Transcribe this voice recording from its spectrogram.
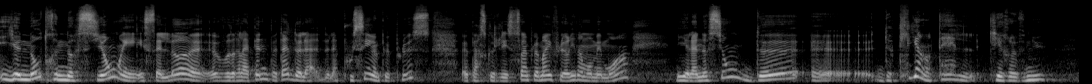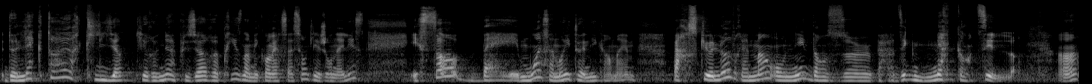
il y a une autre notion, et celle-là euh, vaudrait la peine peut-être de la, de la, pousser un peu plus, euh, parce que je l'ai simplement effleurée dans mon mémoire. Mais il y a la notion de, euh, de clientèle qui est revenue de lecteur-client qui est revenu à plusieurs reprises dans mes conversations avec les journalistes. Et ça, ben moi, ça m'a étonné quand même. Parce que là, vraiment, on est dans un paradigme mercantile. Hein?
